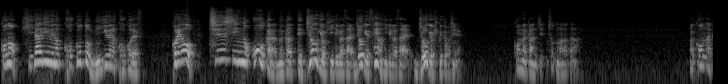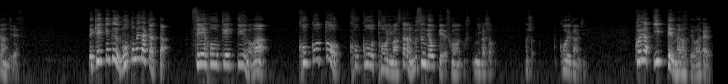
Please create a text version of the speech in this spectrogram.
この左上のここと右上のここですこれを中心の O から向かって定規を引いてください。定規で線を引いてください。定規を引くってほしいね。こんな感じ。ちょっと曲がったな。まあ、こんな感じです。で、結局、求めたかった正方形っていうのは、こことここを通ります。だから結んで OK です。この2箇所。よいしょ。こういう感じ。これが一辺の長さでわかる。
